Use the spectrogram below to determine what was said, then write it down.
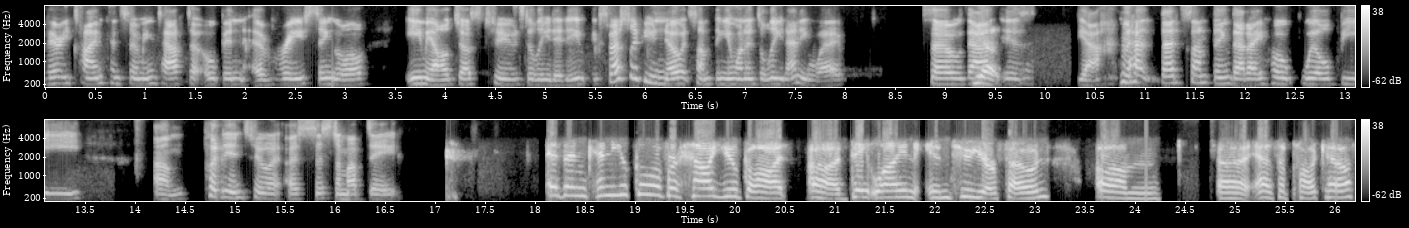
very time consuming to have to open every single email just to delete it, especially if you know it's something you want to delete anyway. So that is, yeah, that that's something that I hope will be um, put into a, a system update. And then, can you go over how you got uh, Dateline into your phone um, uh, as a podcast,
